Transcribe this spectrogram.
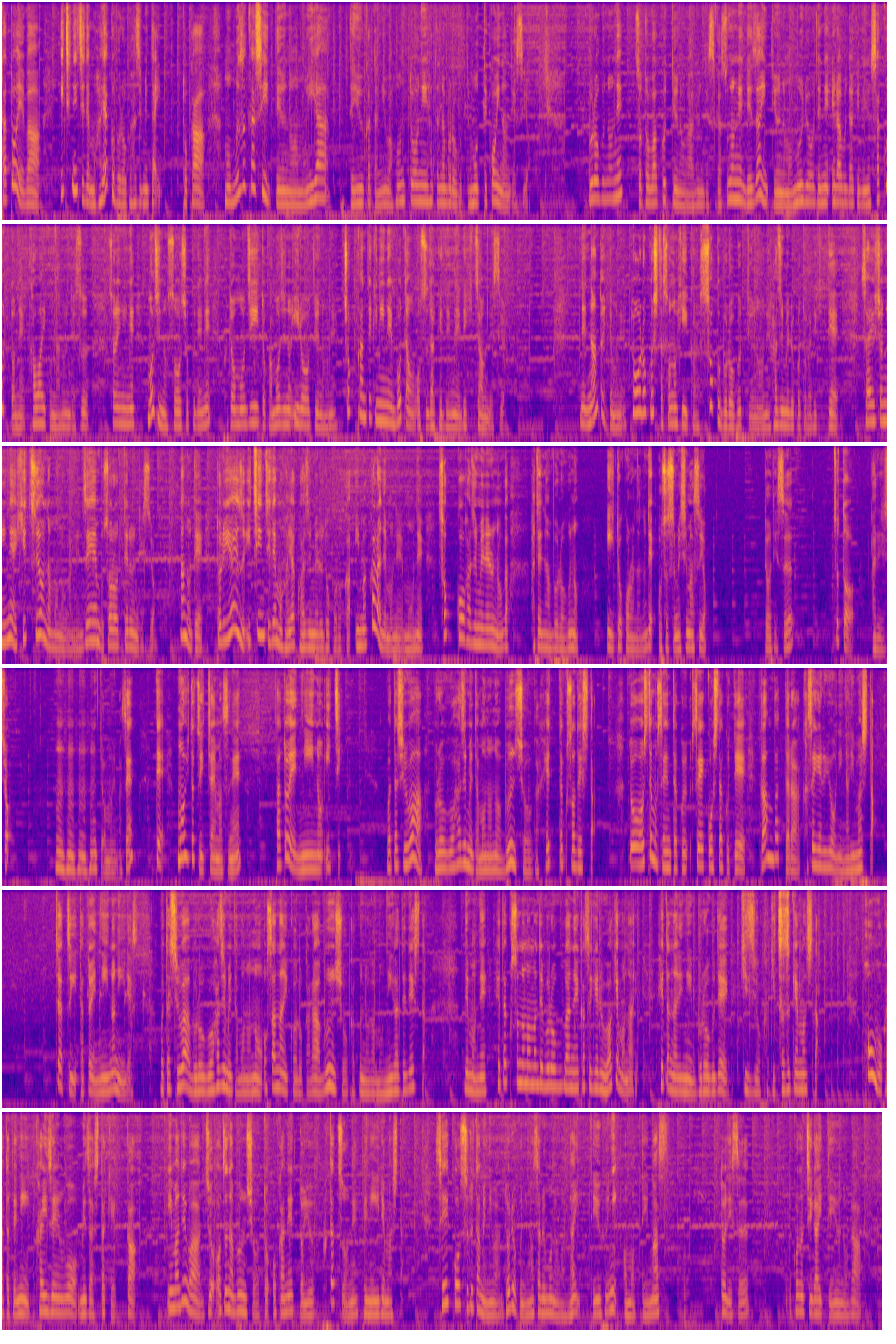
例えば1日でも早くブログ始めたいとかもう難しいっていうのはもう嫌っていう方には本当にハテナブログってもってこいなんですよ。ブログのね外枠っていうのがあるんですがそのねデザインっていうのも無料でね選ぶだけでねサクッとね可愛くなるんですそれにね文字の装飾でね太文字とか文字の色っていうのもね直感的にねボタンを押すだけでねできちゃうんですよで何といってもね登録したその日から即ブログっていうのをね始めることができて最初にね必要なものがね全部揃ってるんですよ。なのでとりあえず1日でも早く始めるどころか今からでもねもうね速攻始めれるのがハテナブログのいいところなのでおすすめしますよ。どうです？ちょっとあれでしょ？ふんふんふんふんって思いません？でもう一つ言っちゃいますね。例え2の1私はブログを始めたものの文章がへったくそでした。どうしても選択成功したくて頑張ったら稼げるようになりました。じゃあ次例え2の2です。私はブログを始めたものの幼い頃から文章を書くのがもう苦手でした。でもね下手くそのままでブログがね稼げるわけもない。下手なりにブログで記事を書き続けました。本を片手に改善を目指した結果今では上手な文章とお金という2つをね手に入れました。成功するためには努力に勝るものはないっていうふうに思っています。どうです？この違いっていうのが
